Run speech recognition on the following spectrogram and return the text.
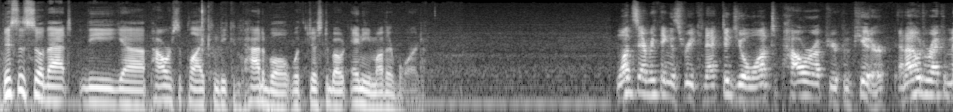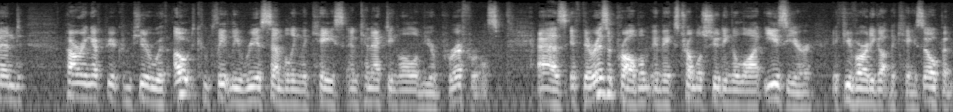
This is so that the uh, power supply can be compatible with just about any motherboard. Once everything is reconnected, you'll want to power up your computer, and I would recommend powering up your computer without completely reassembling the case and connecting all of your peripherals, as if there is a problem, it makes troubleshooting a lot easier if you've already got the case open.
